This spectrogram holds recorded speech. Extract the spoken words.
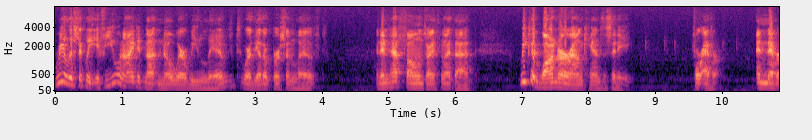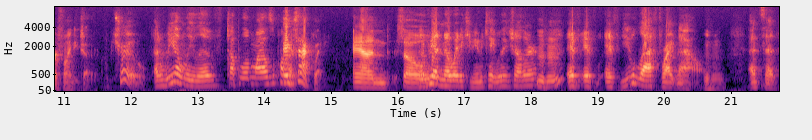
realistically, if you and I did not know where we lived, where the other person lived, and didn't have phones or anything like that, we could wander around Kansas City forever and never find each other. True, and we only live a couple of miles apart. Exactly. And And so. if we had no way to communicate with each other, Mhm, if if if you left right now mhm. and said,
